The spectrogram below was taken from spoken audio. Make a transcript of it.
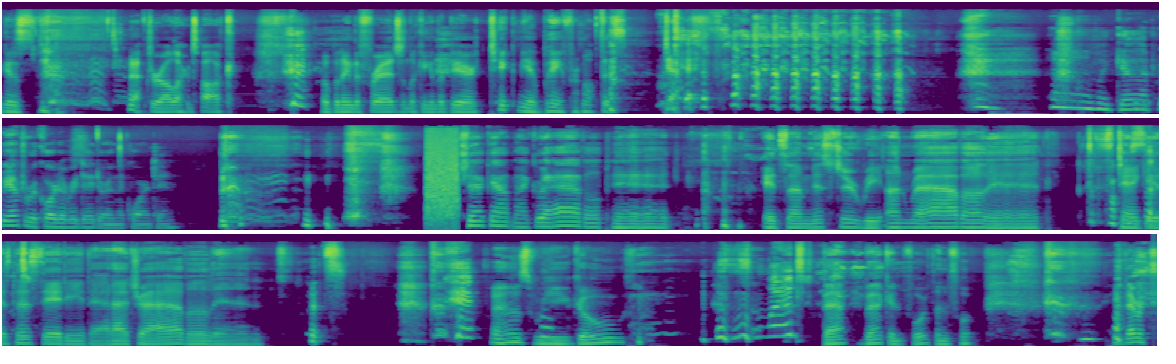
guess after all our talk, opening the fridge and looking at the beer, take me away from all this death. Oh my god. We have to record every day during the quarantine. Check out my gravel pit. it's a mystery, unravel it. Tank is the city that I travel in. As we go what? back, back and forth and forth. You've never.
